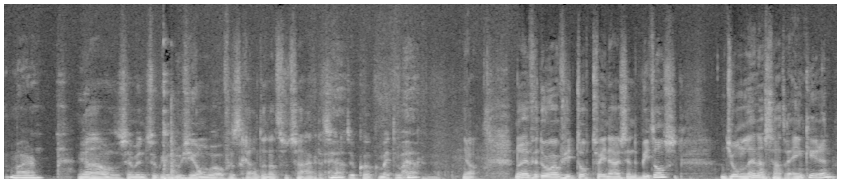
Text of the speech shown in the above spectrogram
Maar Ja, want ze hebben natuurlijk een ruzie om, over het geld en dat soort zaken. Dat heeft Ja. natuurlijk ook mee te maken. Ja. Nog even door over die top 2000 en de Beatles. John Lennon staat er één keer in.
